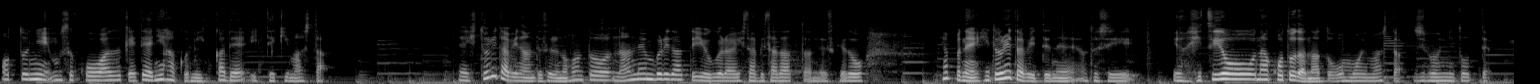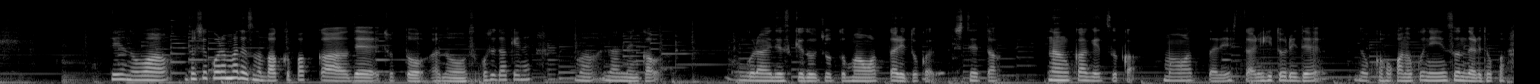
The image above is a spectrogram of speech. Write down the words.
夫に息子を預けて2泊3日で行ってきました。で一人旅なんてするの本当何年ぶりだっていうぐらい久々だったんですけどやっぱね一人旅ってね私いや必要なことだなと思いました自分にとって。っていうのは私これまでそのバックパッカーでちょっとあの少しだけね、まあ、何年かぐらいですけどちょっと回ったりとかしてた。何ヶ月か回ったりしたり一人でどっか他の国に住んだりとか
